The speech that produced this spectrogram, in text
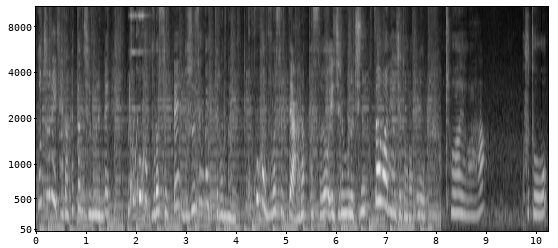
꾸준히 대답했던 질문인데 코코가 물었을 때 무슨 생각이 들었나요? 코코가 물었을 때 안 아팠어요? 이 질문을 진짜 많이 하시더라고 좋아요와 구독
